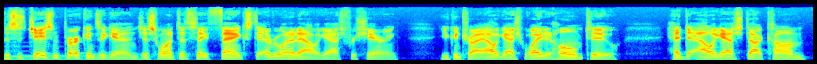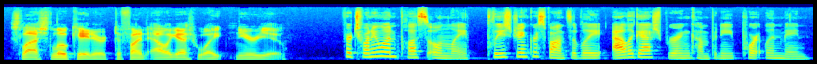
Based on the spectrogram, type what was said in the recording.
This is Jason Perkins again. Just want to say thanks to everyone at Allagash for sharing. You can try Allagash White at home too. Head to allagash.com slash locator to find Allagash White near you. For 21 plus only, please drink responsibly. Allagash Brewing Company, Portland, Maine.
